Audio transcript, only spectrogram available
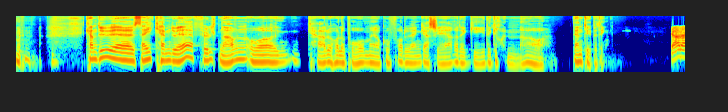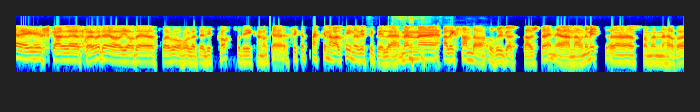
Kan du eh, si hvem du er, fullt navn, og hva du holder på med, og hvorfor du engasjerer deg i det grønne og den type ting? Ja, det, jeg skal eh, prøve det og det, prøve å holde det litt kort, for de kan nok eh, sikkert snakke en halvtime hvis jeg ville. Men eh, Alexander Rugard Daustein er navnet mitt. Eh, som en hører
